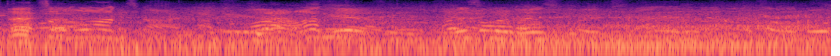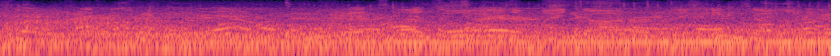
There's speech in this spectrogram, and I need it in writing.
That's a long time. Yeah, yeah. This one is good. It's my daughter. They keep telling me.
